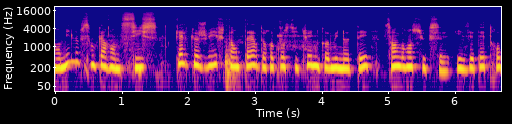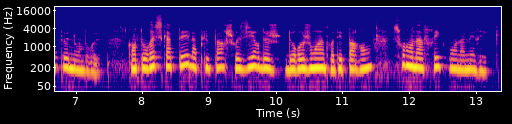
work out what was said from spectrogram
En 1946, quelques juifs tentèrent de reconstituer une communauté sans grand succès. Ils étaient trop peu nombreux. Quant aux rescapés, la plupart choisirent de, de rejoindre des parents, soit en Afrique ou en Amérique.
